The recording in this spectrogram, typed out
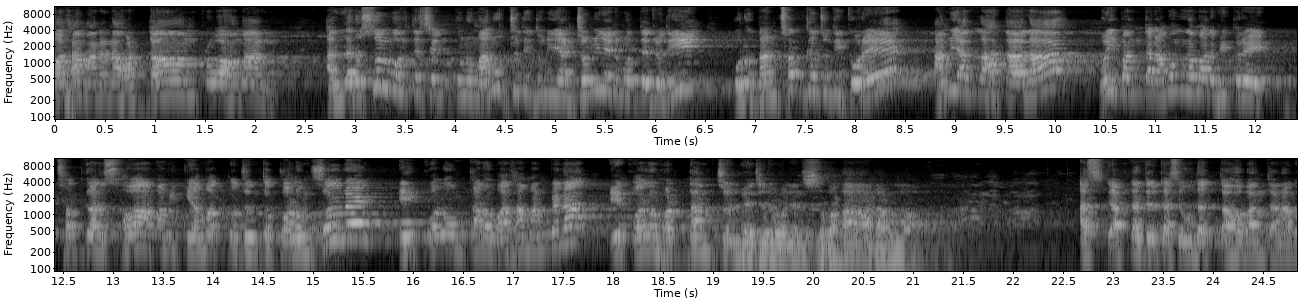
বাধা মানে না, হরদম প্রবাহমান। আল্লাহ রসুল বলতেছেন, কোন মানুষ যদি দুনিয়ার জমিনের মধ্যে যদি কোনো দান সদ্গা যদি করে, আমি আল্লাহ তাআলা ওই বান্দার আমল নামার ভিতরে সদ্গার সওয়াব আমি কিয়ামত পর্যন্ত কলম চলবে, এই কলম কারও বাধা মানবে না এই কলম হরদাম চলবে আজকে আপনাদের কাছে উদাত্ত আহ্বান জানাব,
